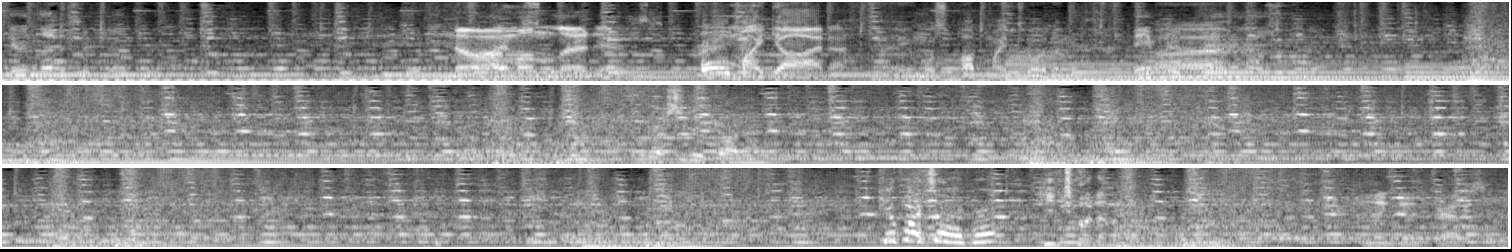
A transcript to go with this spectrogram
Doing lettuce or jumper? no, I'm on lettuce. Oh my god, I almost popped my totem. Hey, uh, for Bro, she just got out. Kill my time, bro. He told him. I'm gonna go grab some.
